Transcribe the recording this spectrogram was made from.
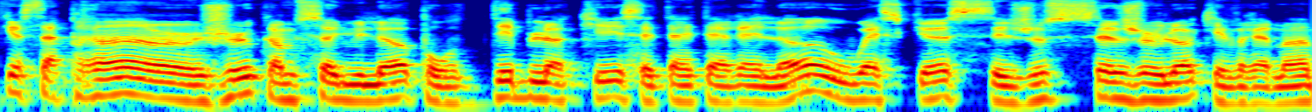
que ça prend un jeu comme celui-là pour débloquer cet intérêt-là, ou est-ce que c'est juste ce jeu-là qui est vraiment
